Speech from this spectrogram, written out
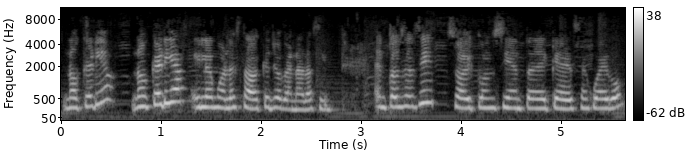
no quería, no quería y le molestaba que yo ganara así. Entonces sí, soy consciente de que ese juego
